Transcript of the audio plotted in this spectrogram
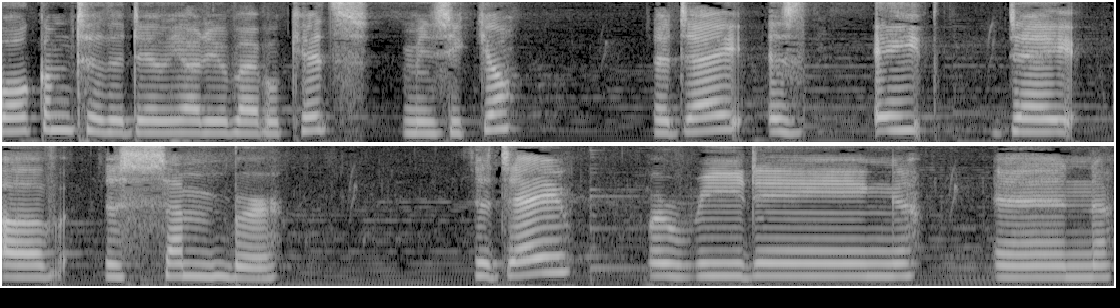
Welcome to the Daily Audio Bible Kids. I'm Ezekiel. Today is the eighth day of December. Today we're reading in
